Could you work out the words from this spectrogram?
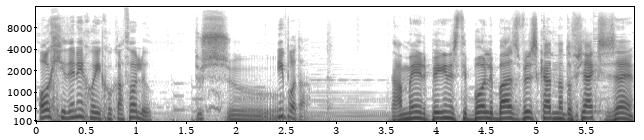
Όχι, δεν έχω ήχο καθόλου. Τους σου... Τίποτα. Ταμίρ, πήγαινες στην πόλη, μπας, βρεις κάτι να το φτιάξεις, ε.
